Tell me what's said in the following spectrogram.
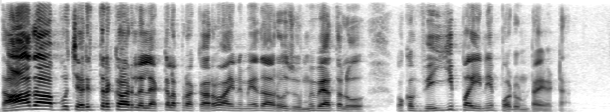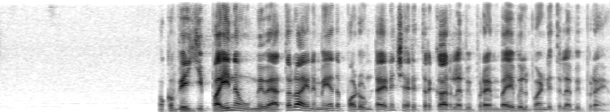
దాదాపు చరిత్రకారుల లెక్కల ప్రకారం ఆయన మీద ఆ రోజు ఉమ్మివేతలు ఒక వెయ్యి పైనే పడుంటాయట. ఒక వెయ్యి పైన ఉమ్మివేతలు ఆయన మీద పడుంటాయని చరిత్రకారుల అభిప్రాయం బైబిల్ పండితుల అభిప్రాయం.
